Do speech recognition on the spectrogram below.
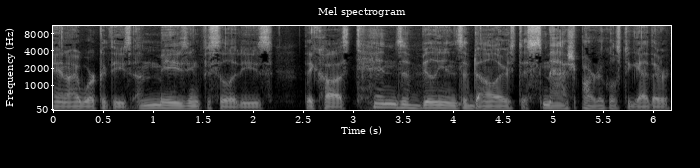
and I work at these amazing facilities. They cost tens of billions of dollars to smash particles together.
